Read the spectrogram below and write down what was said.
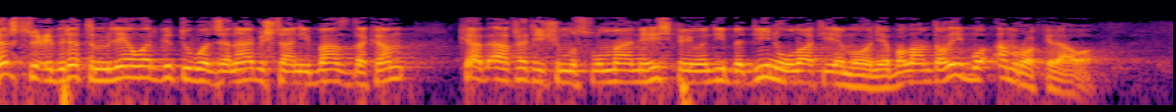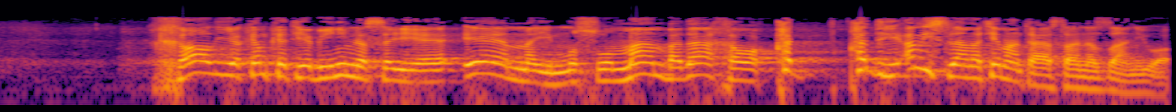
دەرس و عیبرەتم لێ وەرگرت و بۆ جەنابیشتانی باس دەکەم کە ئافرەتێکی موسڵمانە هیچ پەیوەندی بە دین و وڵاتی ئێمەوە نییە بەڵام دەڵێی بۆ ئەمڕۆ کراوە خاڵ یەکەم کە تێبینیم لەسەری هەیە ئێمەی موسڵمان بەداخەوە قەد قەدری ئەم ئیسلامەتیمان تا ئێستا نەزانیوە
